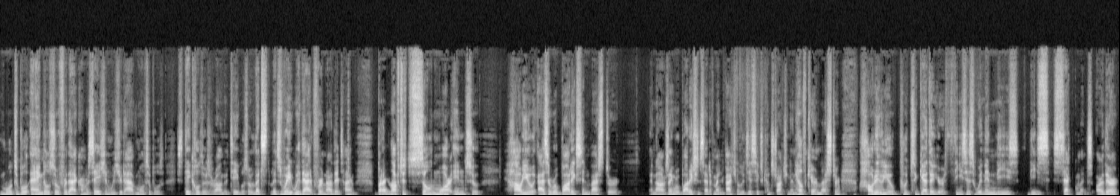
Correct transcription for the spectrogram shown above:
multiple angles. So for that conversation, we should have multiple stakeholders around the table. So let's let's wait with that for another time. But I'd love to zone more into how you, as a robotics investor, and now I'm saying robotics instead of manufacturing, logistics, construction, and healthcare investor, how do you put together your thesis within these these segments? Are there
